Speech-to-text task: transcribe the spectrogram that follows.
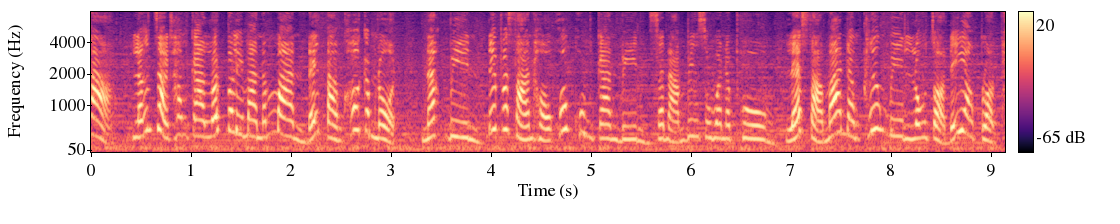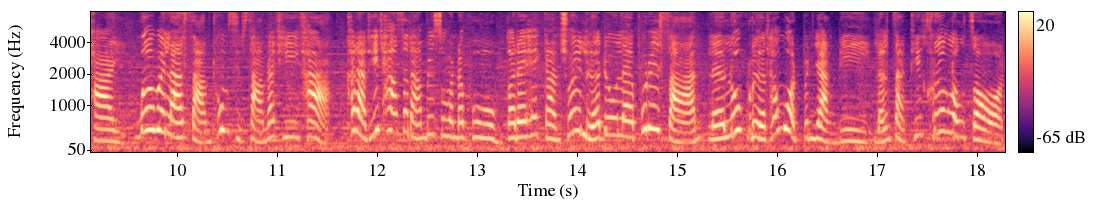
ค่ะ หลังจากทำการลดปริมาณน้ำมันได้ตามข้อกำหนด นักบินได้ประสานหอควบคุมการบิน สนามบินสุวรรณภูมิ และสามารถนำเครื่องบินลงจอดได้อย่างปลอดภัย เมื่อเวลา3ทุ่ม13 นาทีค่ะ ขณะที่ทางสนามบินสุวรรณภูมิก็ได้ให้การช่วยเหลือดูแลผู้โดยสาร และลูกเรือทั้งหมดเป็นอย่างดี หลังจากที่เครื่องลงจอด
